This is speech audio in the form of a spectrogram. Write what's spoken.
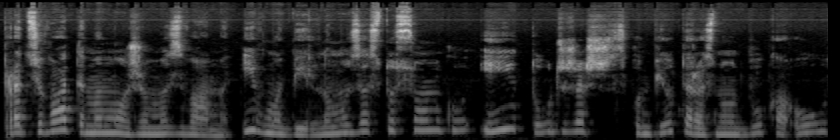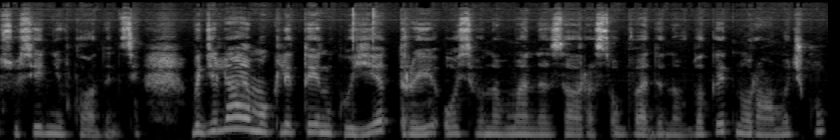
Працювати ми можемо з вами і в мобільному застосунку, і тут же ж з комп'ютера, з ноутбука у сусідній вкладинці. Виділяємо клітинку Е3, ось вона в мене зараз обведена в блакитну рамочку.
